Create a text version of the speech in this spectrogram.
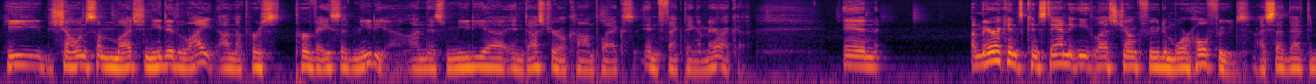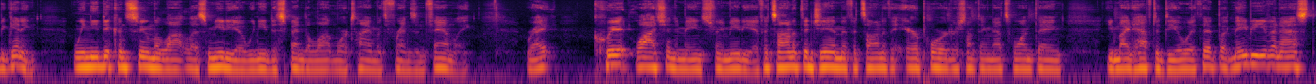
he shone some much needed light on the per- pervasive media, on this media industrial complex infecting America. And Americans can stand to eat less junk food and more whole foods. I said that at the beginning. We need to consume a lot less media. We need to spend a lot more time with friends and family, right? Quit watching the mainstream media. If it's on at the gym, if it's on at the airport or something, that's one thing. You might have to deal with it, but maybe even ask,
